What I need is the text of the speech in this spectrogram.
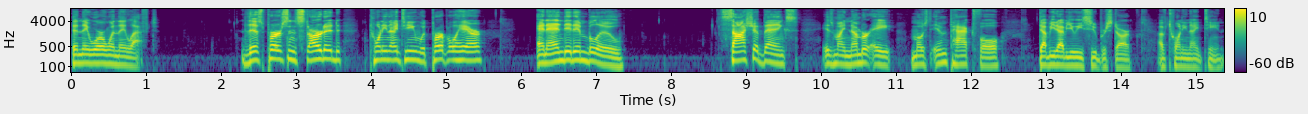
than they were when they left. This person started 2019 with purple hair and ended in blue. Sasha Banks is my number eight most impactful WWE superstar of 2019.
